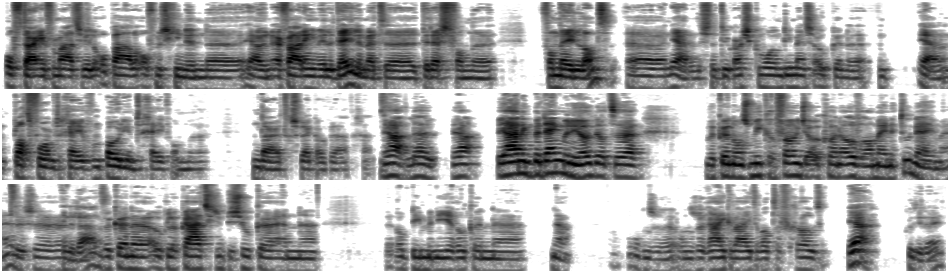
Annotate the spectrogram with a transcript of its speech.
of daar informatie willen ophalen of misschien hun, eh, ja, hun ervaringen willen delen met eh, de rest van, eh, van Nederland. Ja, dat is natuurlijk hartstikke mooi om die mensen ook een, een, ja, een platform te geven of een podium te geven om, om daar het gesprek over aan te gaan. Ja, leuk. Ja, ja en ik bedenk me nu ook dat we kunnen ons microfoontje ook gewoon overal mee naartoe nemen. Hè? Dus Inderdaad. we kunnen ook locaties bezoeken en op die manier ook een, nou, onze, onze rijkwijde wat te vergroten. Ja, goed idee.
